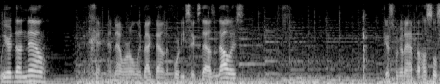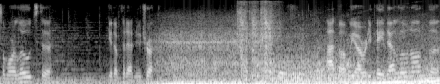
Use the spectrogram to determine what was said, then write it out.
We are done now. and now we're only back down to $46,000. Guess we're gonna have to hustle some more loads to get up to that new truck. I thought we already paid that loan off, but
